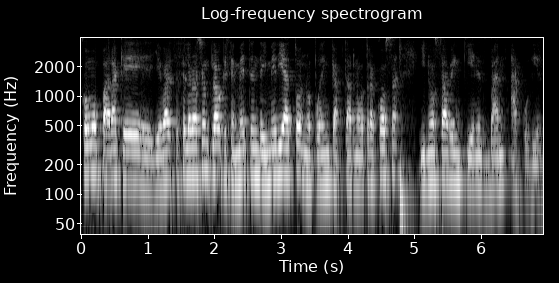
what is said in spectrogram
como para que eh, llevar esta celebración, claro que se meten de inmediato, no pueden captar otra cosa y no saben quiénes van a acudir.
